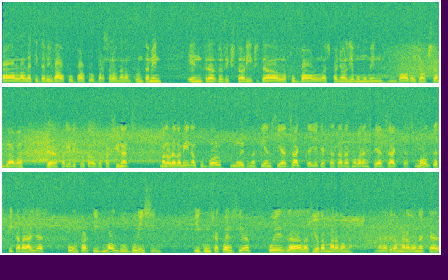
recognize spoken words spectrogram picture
l'Atlètic de Bilbao Futbol Club Barcelona. L'enfrontament entre dos històrics del futbol espanyol i en un moment bo de joc semblava que faria disfrutar els afeccionats. Malauradament, el futbol no és una ciència exacta i aquestes dades no varen ser exactes. Moltes picabaralles, un partit molt dur, duríssim, i conseqüència, pues, la lesió d'en Maradona. Una lesió d'en Maradona que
